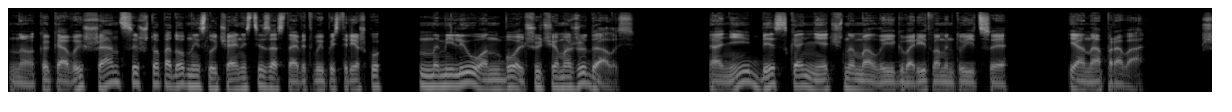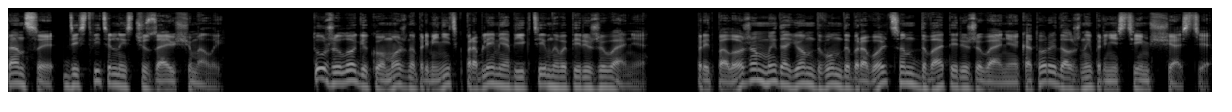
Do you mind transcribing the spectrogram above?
Но каковы шансы, что подобные случайности заставят выпасть решку на миллион больше, чем ожидалось? Они бесконечно малы, говорит вам интуиция. И она права. Шансы действительно исчезающе малы. Ту же логику можно применить к проблеме объективного переживания. Предположим, мы даем двум добровольцам два переживания, которые должны принести им счастье.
